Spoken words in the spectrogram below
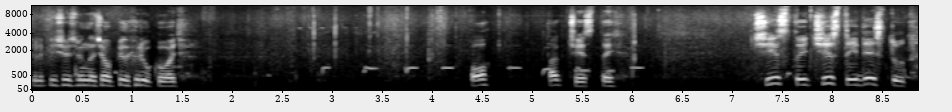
Тільки щось він почав підхрюкувати. О, так чистий. Чистий, чистий десь тут.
